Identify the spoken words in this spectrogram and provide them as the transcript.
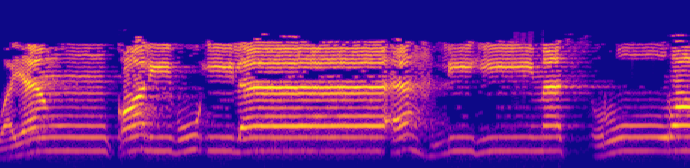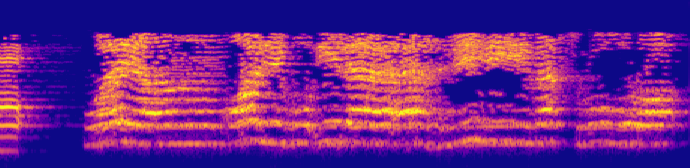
وينقلب إلى أهله مسرورا. وينقلب إلى أهله مسرورا.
